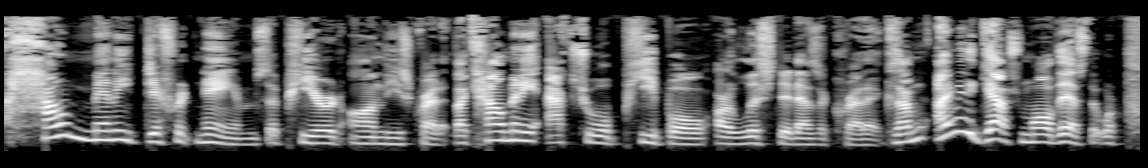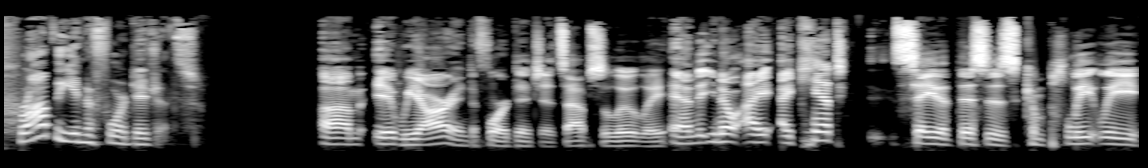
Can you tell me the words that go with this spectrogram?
how many different names appeared on these credits? Like how many actual people are listed as a credit? Because I'm I'm going to guess from all this that we're probably into four digits. Um, it, we are into four digits, absolutely. And, you know, I, I can't say that this is completely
